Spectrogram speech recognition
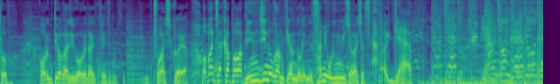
또 얼음 띄워가지고 그냥 이렇게 좀 좋아하실 거예요. 어반차카파와 빈지노가 함께한 노래입니다. 3256님이 시청하셨어요. 아, 갭. 못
